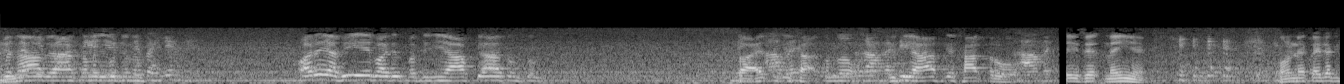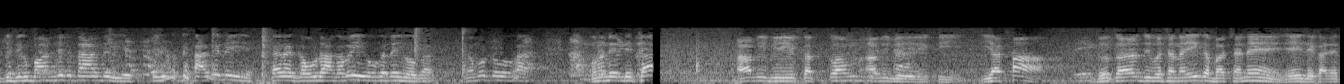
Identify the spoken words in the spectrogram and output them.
बिना व्याकरण कुछ नहीं। अरे अभी ये बाजपति जी आप क्या तुम तुम साहित्य के छात्र तुम तो इतिहास के छात्र हो। इसे नहीं है। उन्होंने कह दिया कि किसी को बांधने की तार नहीं है किसी को आगे नहीं है। कह रहा गौड़ा भाई होगा नहीं होगा गमुट होगा। उन्होंने लिखा अविवेकत्व अविवेकी यथा द्विकर दिवचन वचने यही लिखा जाए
